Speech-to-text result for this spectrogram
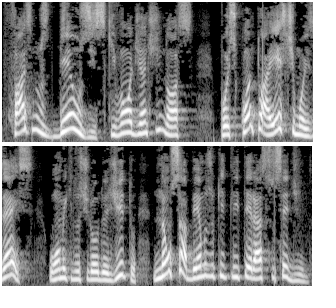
faz-nos deuses que vão adiante de nós. Pois quanto a este Moisés, o homem que nos tirou do Egito, não sabemos o que lhe terá sucedido.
